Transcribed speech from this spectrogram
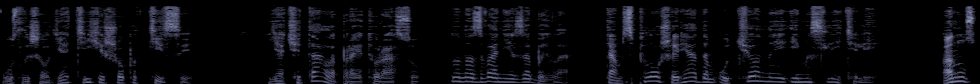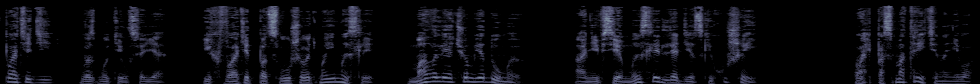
Услышал я тихий шепот Тисы. Я читала про эту расу, но название забыла. Там сплошь и рядом ученые и мыслители. — А ну, спать иди, — возмутился я. — И хватит подслушивать мои мысли. Мало ли о чем я думаю. Они все мысли для детских ушей. — Ой, посмотрите на него,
